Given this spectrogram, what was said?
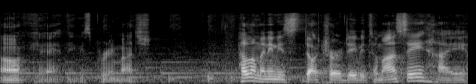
Okay, I think it's pretty much. Hello, my name is Dr. David Tomasi. I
